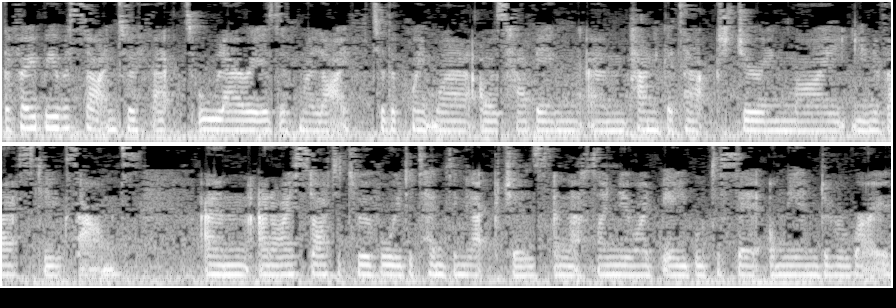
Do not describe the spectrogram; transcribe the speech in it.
the phobia was starting to affect all areas of my life to the point where I was having um, panic attacks during my university exams um, and I started to avoid attending lectures unless I knew I'd be able to sit on the end of a row.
